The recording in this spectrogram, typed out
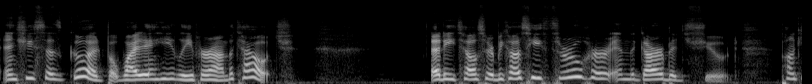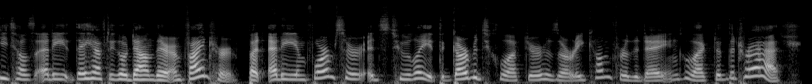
And she says, Good, but why didn't he leave her on the couch? Eddie tells her because he threw her in the garbage chute. Punky tells Eddie they have to go down there and find her, but Eddie informs her it's too late. The garbage collector has already come for the day and collected the trash.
